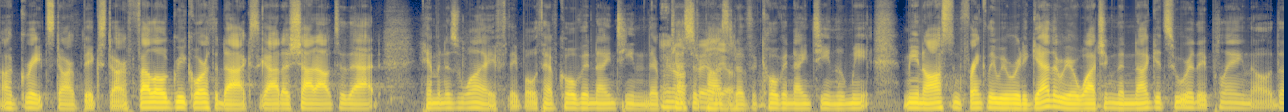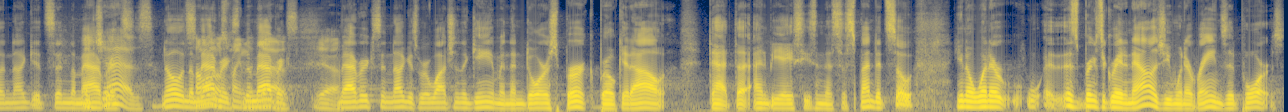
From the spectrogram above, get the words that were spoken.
a great star, big star, fellow Greek Orthodox, got a shout out to that. Him and his wife, they both have COVID 19. They're In tested Australia. positive for COVID 19. Me, me and Austin, frankly, we were together. We were watching the Nuggets. Who were they playing, though? The Nuggets and the Mavericks. Jazz. No, the Someone Mavericks. The, the Mavericks. Yeah. Mavericks and Nuggets. We were watching the game, and then Doris Burke broke it out that the NBA season is suspended. So, you know, when it this brings a great analogy. When it rains, it pours,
